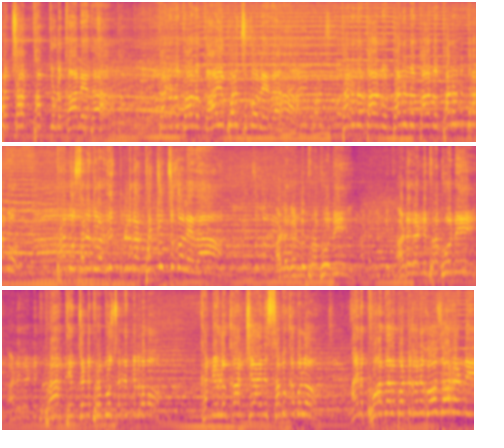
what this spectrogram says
పశ్చాత్తాప్తుడు కాలేదా? తనను తాను గాయపరుచుకోలేదా? తనను తాను తనను తాను తాను తనను తాను ప్రభు సన్నిధిలో రిక్తుడుగా తగ్గించుకోలేదా? అడగండి ప్రభుని అడగండి ప్రభుని అడగండి ప్రార్థించండి ప్రభు సన్నిధిలో. కన్నీళ్ళు కార్చి ఆయన సముఖములో ఆయన పాదాలు పట్టుకొని గోజారండి.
